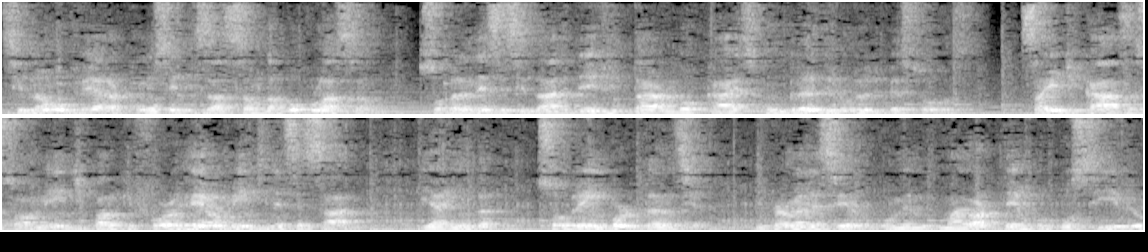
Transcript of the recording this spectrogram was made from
se não houver a conscientização da população sobre a necessidade de evitar locais com grande número de pessoas sair de casa somente para o que for realmente necessário e ainda sobre a importância de permanecer o maior tempo possível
